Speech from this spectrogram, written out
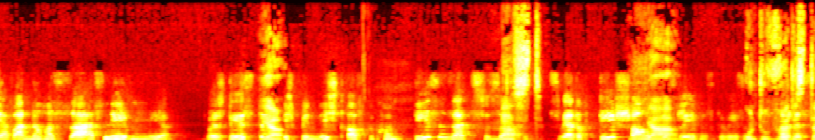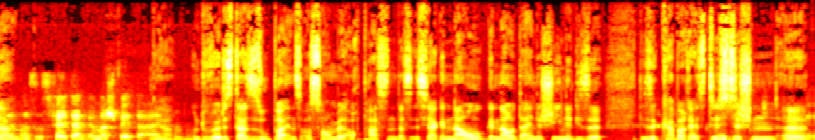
Der Wanderhorst saß neben mir. Verstehst du? Ja. Ich bin nicht drauf gekommen, diesen Satz zu sagen. Mist. Es wäre doch die Chance Ja. des Lebens gewesen. Und du würdest da- immer so. Es fällt einem immer später ein. Ja, Mhm. und du würdest da super ins Ensemble auch passen. Das ist ja genau, genau deine Schiene, diese, diese kabarettistischen äh,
